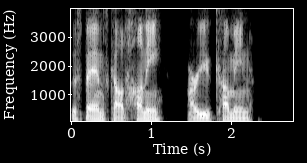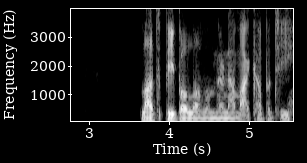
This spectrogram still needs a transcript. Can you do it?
This band's called Honey. Are you coming? Lots of people love them. They're not my cup of tea.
